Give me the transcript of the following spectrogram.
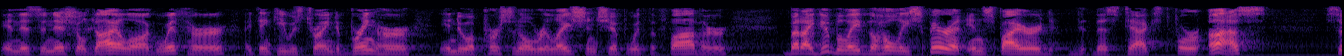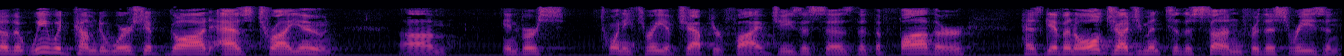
in this initial dialogue with her. I think he was trying to bring her into a personal relationship with the Father. But I do believe the Holy Spirit inspired th- this text for us so that we would come to worship God as triune. Um, in verse 23 of chapter 5, Jesus says that the Father has given all judgment to the Son for this reason,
